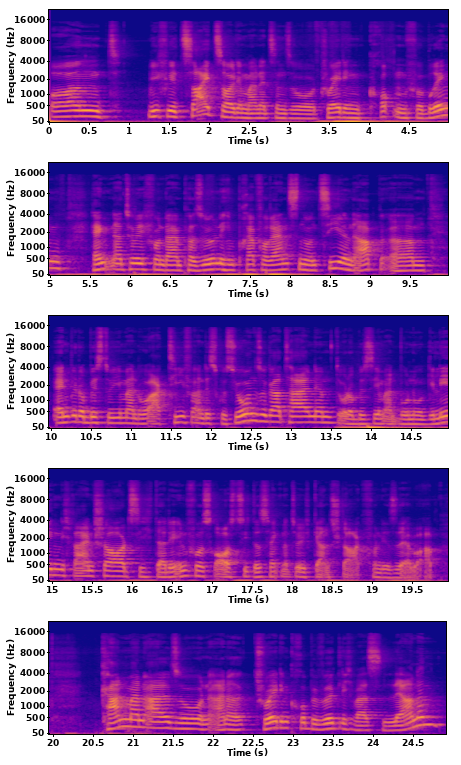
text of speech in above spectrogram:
Und wie viel Zeit sollte man jetzt in so Trading-Gruppen verbringen? Hängt natürlich von deinen persönlichen Präferenzen und Zielen ab. Ähm, entweder bist du jemand, wo aktiv an Diskussionen sogar teilnimmt, oder bist jemand, wo nur gelegentlich reinschaut, sich da die Infos rauszieht. Das hängt natürlich ganz stark von dir selber ab. Kann man also in einer Trading-Gruppe wirklich was lernen?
